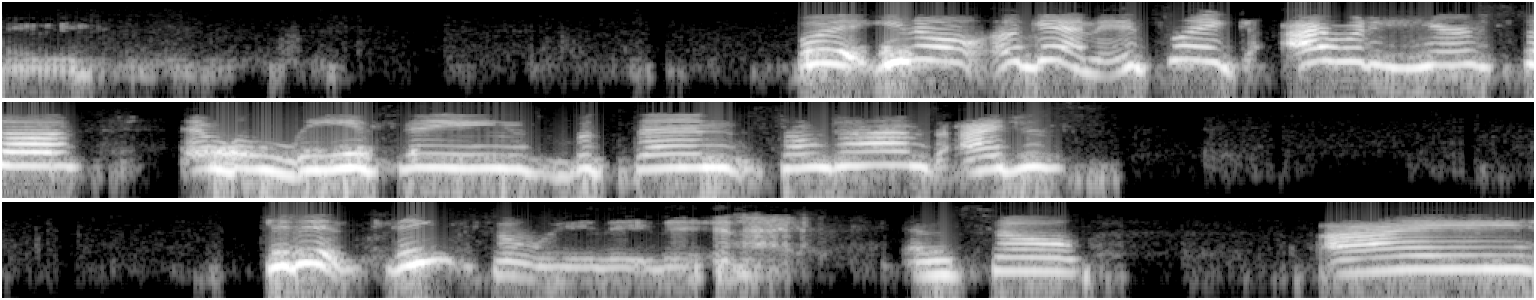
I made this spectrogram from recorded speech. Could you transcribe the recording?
maybe. But, you know, again, it's like I would hear stuff and believe things, but then sometimes I just didn't think the way they did. And so I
